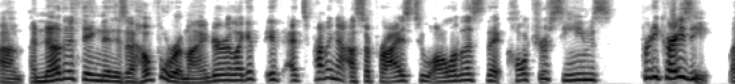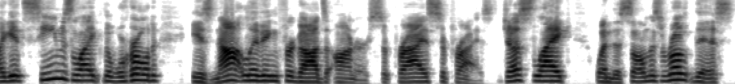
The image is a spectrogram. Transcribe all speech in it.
Um, another thing that is a helpful reminder, like it, it, it's probably not a surprise to all of us that culture seems pretty crazy. Like it seems like the world is not living for God's honor. Surprise, surprise. Just like when the psalmist wrote this,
